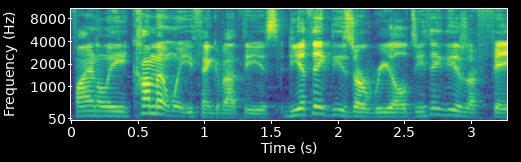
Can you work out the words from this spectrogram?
finally comment what you think about these. Do you think these are real? Do you think these are fake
